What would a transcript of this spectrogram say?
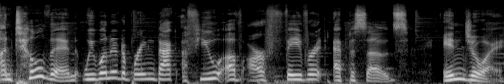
Until then, we wanted to bring back a few of our favorite episodes. Enjoy.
